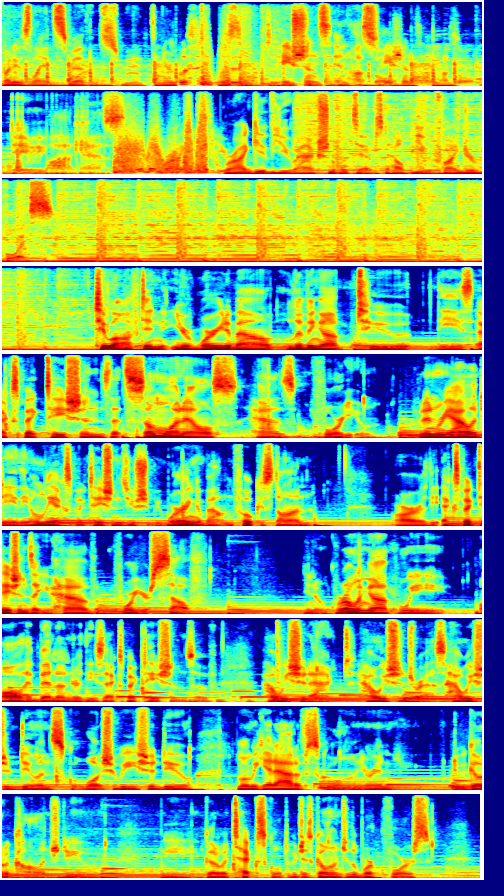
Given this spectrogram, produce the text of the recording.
My name is Lance Smith, and you're listening to Patience and Hustle Daily Podcast, where I give you actionable tips to help you find your voice. Too often, you're worried about living up to these expectations that someone else has for you. But in reality, the only expectations you should be worrying about and focused on are the expectations that you have for yourself. You know, growing up, we all have been under these expectations of how we should act, how we should dress, how we should do in school, what should we should do when we get out of school, when you're in do we go to college? Do you, we go to a tech school? Do we just go into the workforce?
